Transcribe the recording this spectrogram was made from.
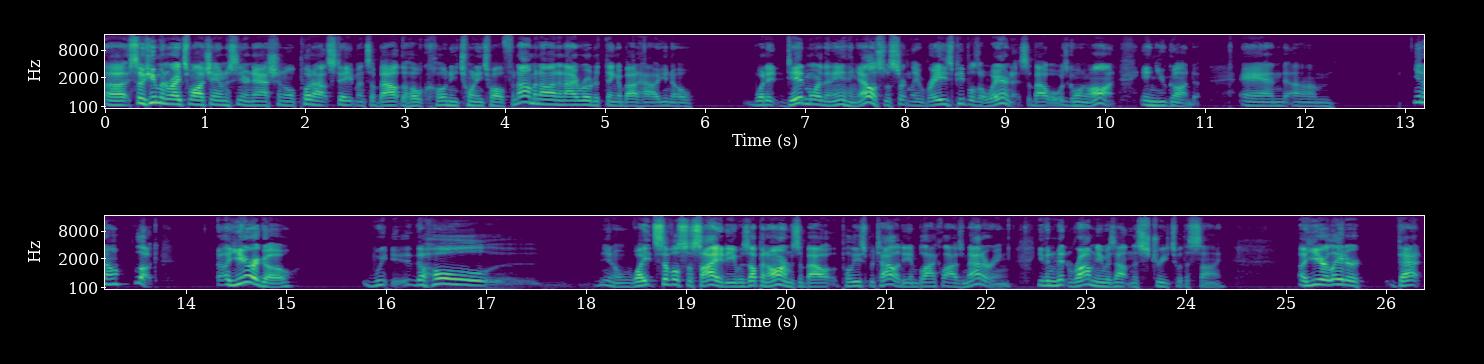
Uh, so Human Rights Watch, Amnesty International put out statements about the whole Kony 2012 phenomenon, and I wrote a thing about how you know what it did more than anything else was certainly raise people's awareness about what was going on in Uganda. And um, you know, look, a year ago, we the whole you know white civil society was up in arms about police brutality and Black Lives Mattering. Even Mitt Romney was out in the streets with a sign. A year later, that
